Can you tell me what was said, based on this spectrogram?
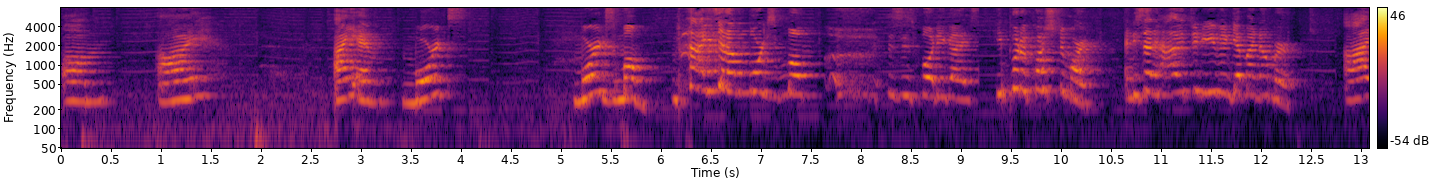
Um, I, I am Morg's, Morg's mom. I said I'm Morg's mom. This is funny, guys. He put a question mark and he said, How did you even get my number? I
